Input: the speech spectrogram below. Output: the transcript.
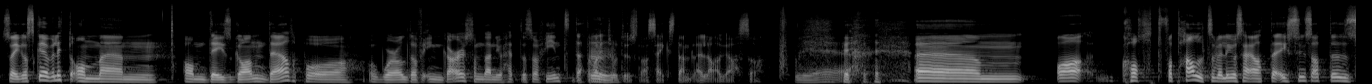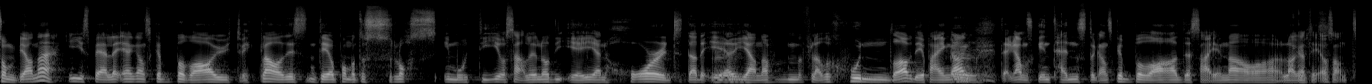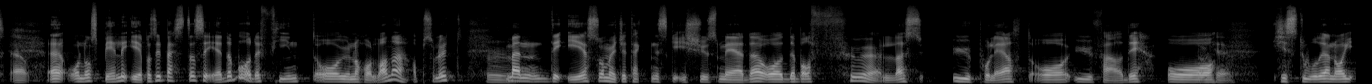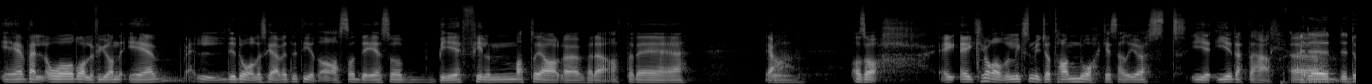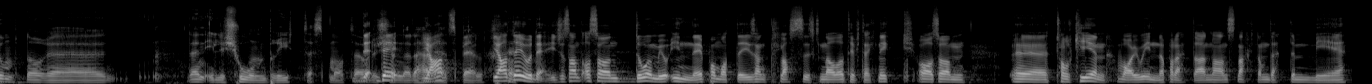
Så jeg har skrevet litt om, um, om Days Gone der, på World of Ingar, som den jo heter så fint. Dette Mm. var i 2006 den ble laga, så Yeah. Ehm, og kort fortalt så vil jeg jo si at jeg syns at zombiene i spillet er ganske bra utvikla. Og det, det å på en måte slåss imot de, og særlig når de er i en horde, der det er gjerne flere hundre av de på en gang, det er ganske intenst og ganske bra designa og laga til og sånt. Ja. Eh, og når spillet er på sitt beste, så er det både fint og underholdende, absolutt. Men det er så mye tekniske issues med det, og det bare føles upolert og uferdig. Og Ok. Historien er vel, og rollefiguren er veldig dårlig skrevet til tider. Altså, det er så B-filmmateriale over det at det er Ja. Altså jeg, jeg klarer liksom ikke å ta noe seriøst i, i dette her. Nei, det, det er dumt når uh, den illusjonen brytes, på en måte, og Det- du skjønner det her ja, er et spill. Ja, det er jo det. ikke sant? Altså, Da er vi jo inne på en måte i sånn klassisk narrativ teknikk. Og altså, eh, Tolkien var jo inne på dette når han snakket om dette med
